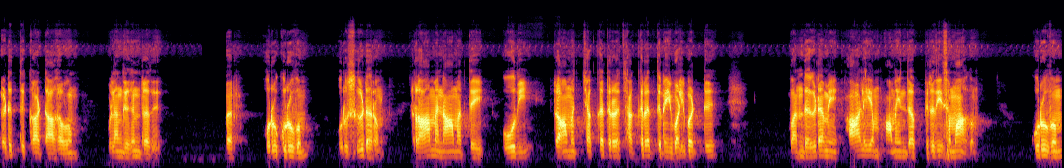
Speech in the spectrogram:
எடுத்துக்காட்டாகவும் விளங்குகின்றது. இவர் ஒரு குருவும் ஒரு சீடரும் ராம நாமத்தை ஓதி ராம சக்கர சக்கரத்தினை வழிபட்டு வந்த இடமே ஆலயம் அமைந்த பிரதேசமாகும். குருவும்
